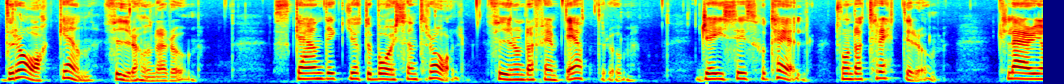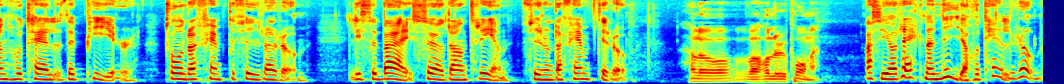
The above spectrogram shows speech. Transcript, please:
Draken 400 rum. Scandic Göteborg central 451 rum. Jaycees hotell 230 rum. Clarion Hotel The Pier 254 rum. Liseberg södra entrén 450 rum. Hallå, vad håller du på med? Alltså jag räknar nya hotellrum.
